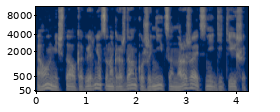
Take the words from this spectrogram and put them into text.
А он мечтал, как вернется на гражданку, жениться, нарожает с ней детейшек.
